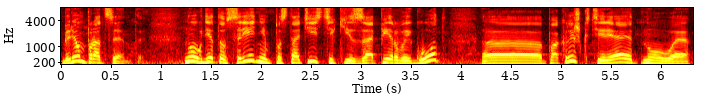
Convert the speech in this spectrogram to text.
Берем проценты. Ну, где-то в среднем по статистике за первый год э, покрышка теряет новая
